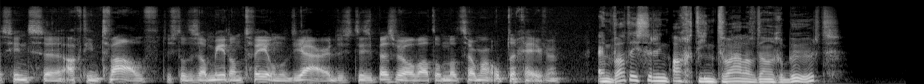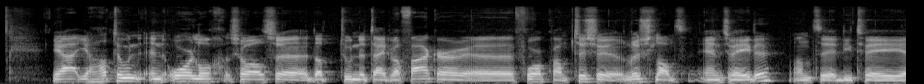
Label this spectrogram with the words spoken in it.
sinds eh, 1812. Dus dat is al meer dan 200 jaar. Dus het is best wel wat om dat zomaar op te geven. En wat is er in 1812 dan gebeurd? Ja, je had toen een oorlog zoals dat toen de tijd wel vaker voorkwam tussen Rusland en Zweden. Want die, twee,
